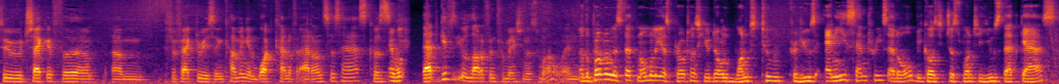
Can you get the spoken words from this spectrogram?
to check if the um, if the factory is incoming and what kind of add-ons this has. Because Yeah, well- that gives you a lot of information as well. And the problem is that normally as Protoss you don't want to produce any sentries at all because you just want to use that gas.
